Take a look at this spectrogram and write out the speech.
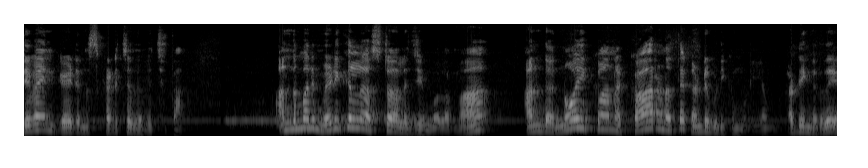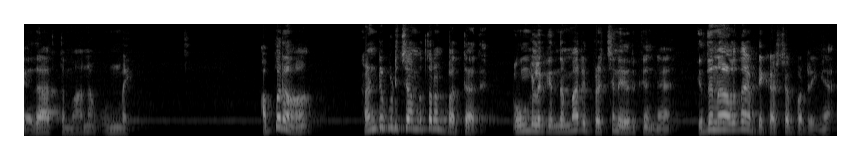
டிவைன் கைடன்ஸ் கிடைச்சதை வச்சு தான் அந்த மாதிரி மெடிக்கல் அஸ்ட்ராலஜி மூலமாக அந்த நோய்க்கான காரணத்தை கண்டுபிடிக்க முடியும் அப்படிங்கிறது யதார்த்தமான உண்மை. அப்புறம் கண்டுபிடிச்சா மாத்திரம் பத்தாது. உங்களுக்கு இந்த மாதிரி பிரச்சனை இருக்குங்க. இதனால தான் இப்படி கஷ்டப்படுறீங்க.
